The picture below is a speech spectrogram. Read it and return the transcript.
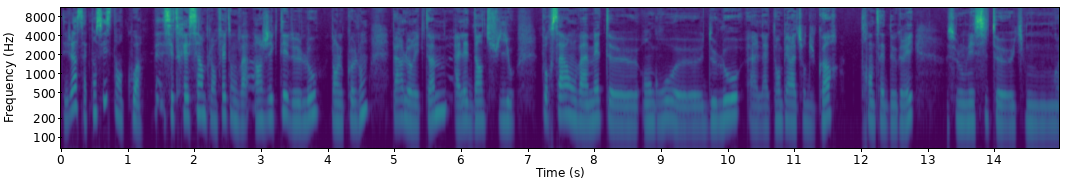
déjà ça consiste en quoi? Bah, C'est très simple, en fait on va injecter de l'eau dans le côlon par le rectum à l'aide d'un tuyau. Pour ça on va mettre euh, en gros euh, de l'eau à la température du corps, 37 degrés. Selon les sites euh, qui vont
